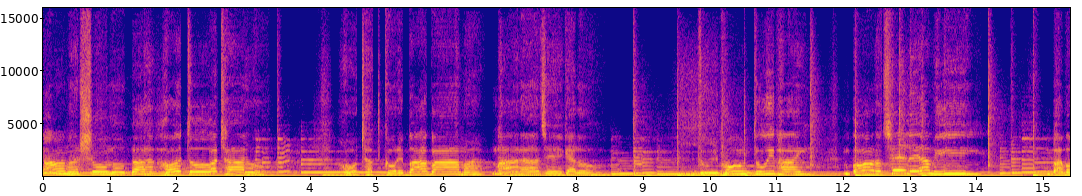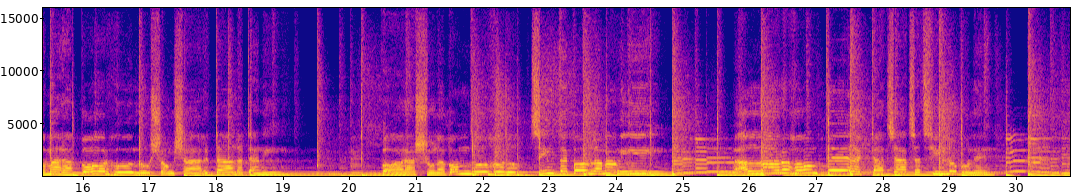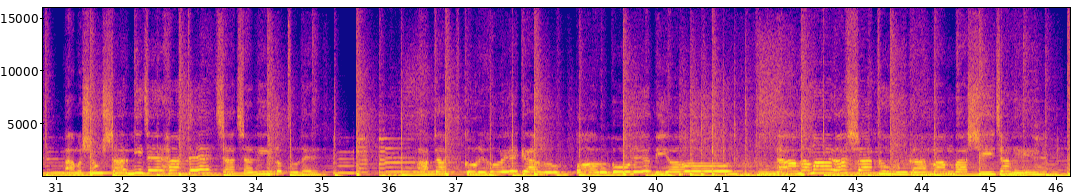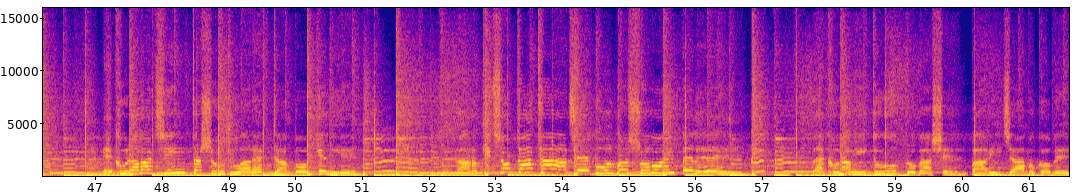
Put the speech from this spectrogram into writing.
আমার ষোলো বা হয়তো আঠারো। হঠাৎ করে বাবা আমার মারা যে গেল। দুই বোন, দুই ভাই, বড় ছেলে আমি। বাবা মারা পর হলো সংসার টানাটানি। পড়াশোনা বন্ধ হলো, চিন্তায় পড়লাম আমি। আল্লাহর রহমতে চাচা ছিল বলে আমার সংসার নিজের হাতে চাচা নিল তুলে। হঠাৎ করে হয়ে গেল বড় বোনের বিয়ে নাম আমার আশা গ্রামবাসী জানে। এখন আমার চিন্তা শুধু আর একটা বোনকে নিয়ে। আরও কিছু কথা এখন আমি দূর প্রবাসে বাড়ি যাব কবে?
